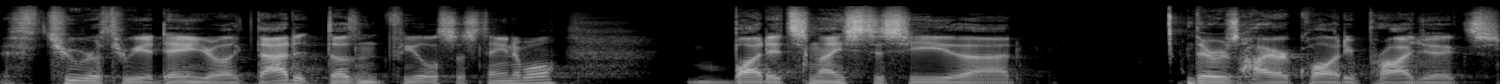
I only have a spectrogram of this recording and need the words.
two or three a day. You're like, that it doesn't feel sustainable. But it's nice to see that there's higher quality projects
